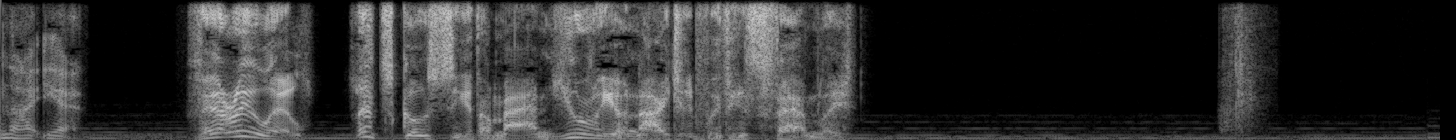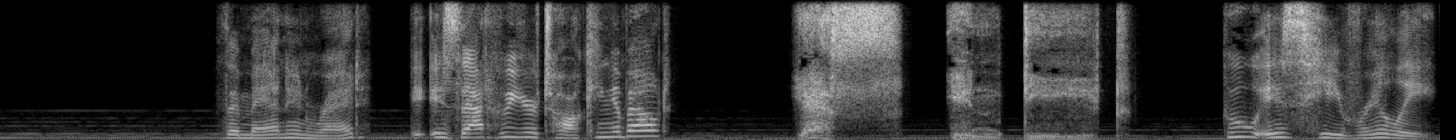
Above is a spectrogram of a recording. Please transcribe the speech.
not yet. Very well. Let's go see the man you reunited with his family. The man in red? Is that who you're talking about? Yes, Indeed. Who is he really?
